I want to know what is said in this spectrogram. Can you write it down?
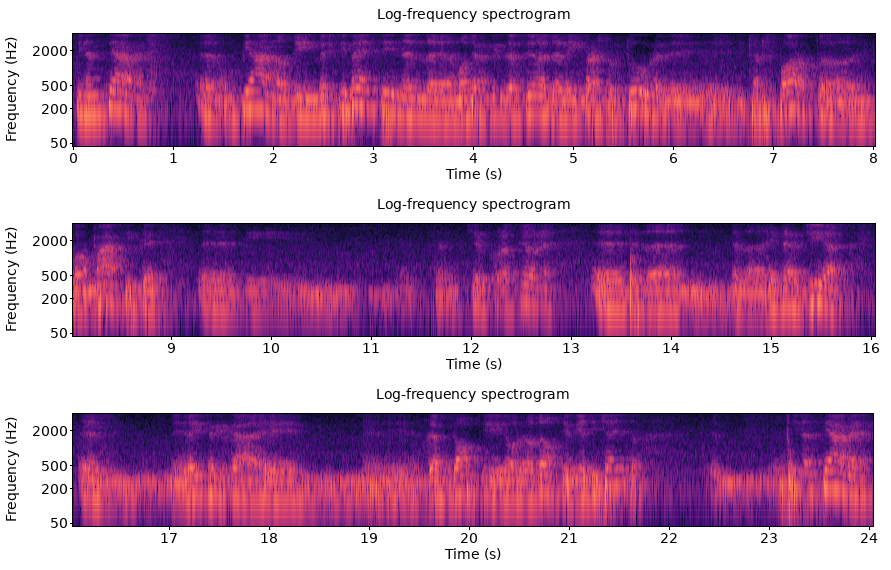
finanziare eh, un piano di investimenti nella modernizzazione delle infrastrutture di, di trasporto, informatiche, eh, di eh, circolazione eh, dell'energia ehm, elettrica e gasdotti, oleodotti e via dicendo, ehm, finanziare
